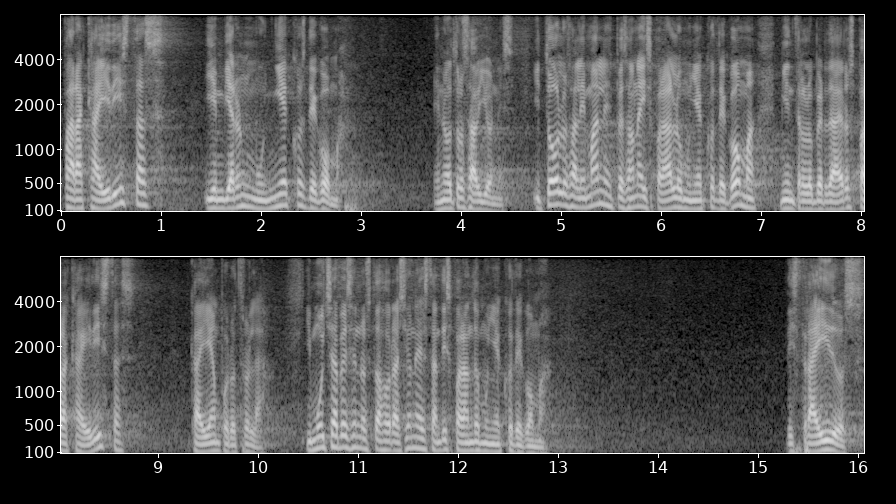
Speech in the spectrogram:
paracaidistas y enviaron muñecos de goma en otros aviones. Y todos los alemanes empezaron a disparar los muñecos de goma, mientras los verdaderos paracaidistas caían por otro lado. Y muchas veces nuestras oraciones están disparando muñecos de goma. Distraídos.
